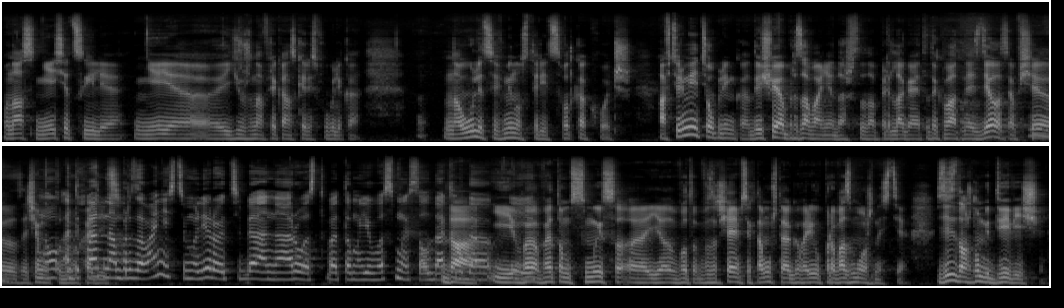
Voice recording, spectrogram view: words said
У нас не Сицилия, не э, Южноафриканская республика. На улице в минус 30, вот как хочешь. А в тюрьме тепленько, да еще и образование даже туда предлагает адекватное сделать. Вообще, зачем ну, оттуда адекватное выходить? образование стимулирует тебя на рост, в этом его смысл, да? Да, когда- и, В, в этом смысл, э, я, вот возвращаемся к тому, что я говорил про возможности. Здесь должно быть две вещи.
